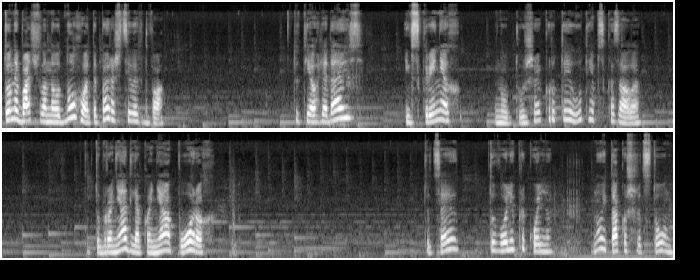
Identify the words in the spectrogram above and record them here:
то не бачила на одного, а тепер аж цілих два. Тут я оглядаюсь, і в скринях ну, дуже крутий лут, я б сказала. Тобто броня для коня, порох. То це доволі прикольно. Ну і також редстоун.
